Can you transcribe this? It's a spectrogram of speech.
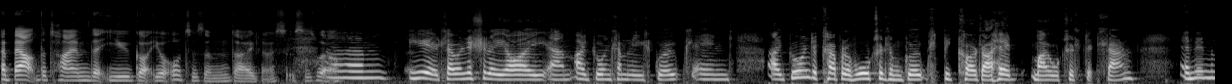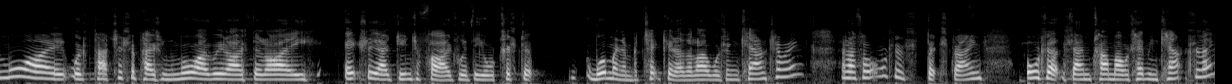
about the time that you got your autism diagnosis as well? Um, yeah, so initially I, um, I joined some of these groups and I joined a couple of autism groups because I had my autistic son. And then the more I was participating, the more I realised that I actually identified with the autistic woman in particular that I was encountering. And I thought, well, this is a bit strange. Also, at the same time, I was having counselling.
